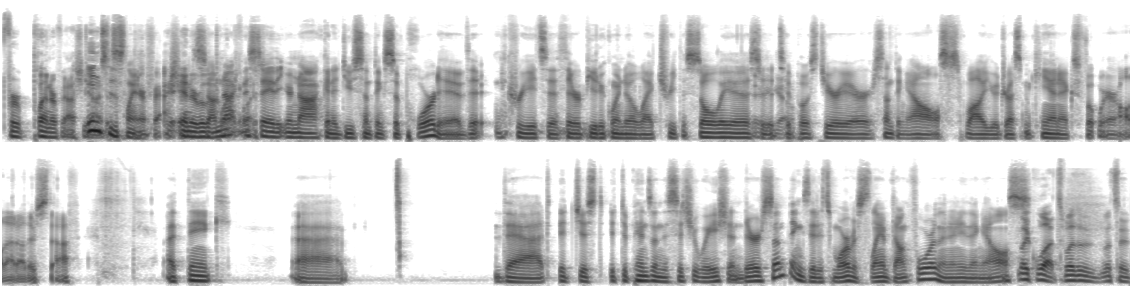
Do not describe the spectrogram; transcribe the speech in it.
for plantar fasciitis. into the plantar fascia. So I'm not going to say that you're not going to do something supportive that creates a therapeutic window, like treat the soleus There or the tib posterior or something else while you address mechanics, footwear, all that other stuff. I think uh, that it just it depends on the situation. There are some things that it's more of a slam dunk for than anything else. Like what's what is, what's a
